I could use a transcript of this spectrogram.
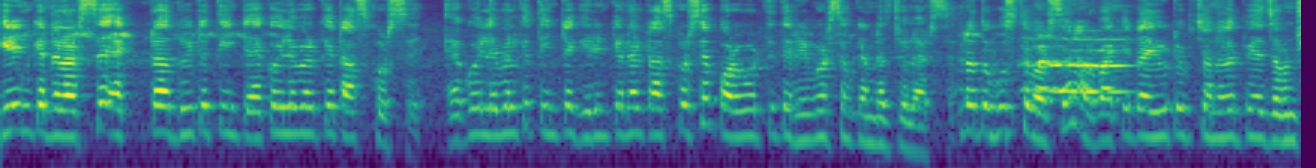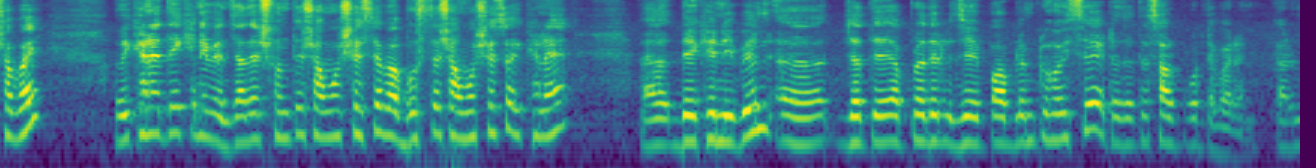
গ্রিন ক্যান্ডেল আসছে, একটা, দুইটা, তিনটা, একই লেভেলকে টাচ করছে। একই লেভেলকে তিনটা গ্রিন ক্যান্ডেল টাচ করছে, পরবর্তীতে রিভার্সাল ক্যান্ডেল চলে আসছে। এটা তো বুঝতে পারছেন, আর বাকিটা ইউটিউব চ্যানেলে পেয়ে যাবেন সবাই। ওইখানে দেখে নেবেন, যাদের শুনতে সমস্যা হয়েছে বা বুঝতে সমস্যা হয়েছে, ওইখানে দেখে নেবেন যাতে আপনাদের যে প্রবলেমটা হয়েছে, এটা যাতে সলভ করতে পারেন। কারণ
